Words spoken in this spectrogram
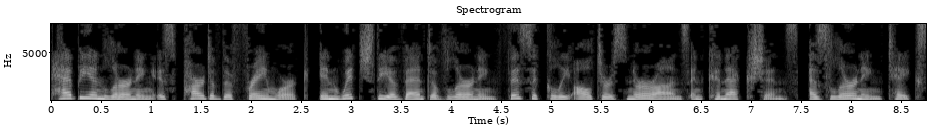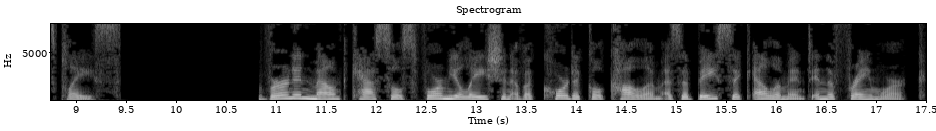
Hebbian learning is part of the framework, in which the event of learning physically alters neurons and connections, as learning takes place. Vernon Mountcastle's formulation of a cortical column is a basic element in the framework.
